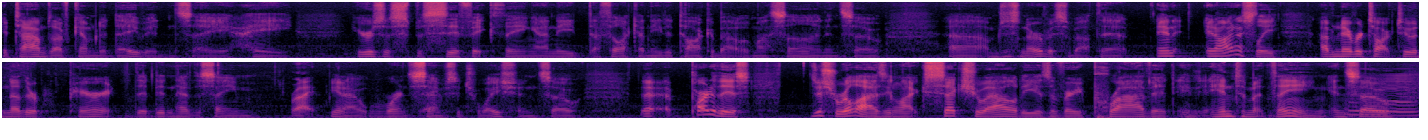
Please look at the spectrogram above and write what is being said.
at times I've come to David and say, "Hey, here's a specific thing I need. I feel like I need to talk about with my son." And so. Uh, I'm just nervous about that, and and honestly, I've never talked to another parent that didn't have the same Right. you know, weren't in the same situation. So uh, part of this, just realizing like sexuality is a very private and intimate thing. And so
